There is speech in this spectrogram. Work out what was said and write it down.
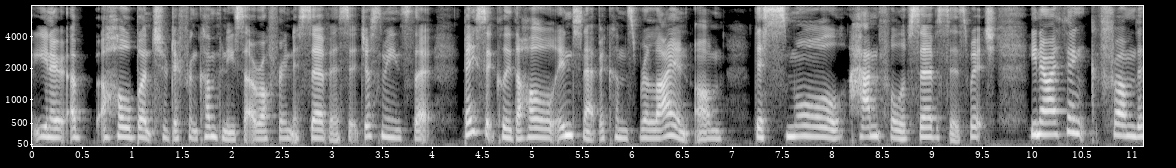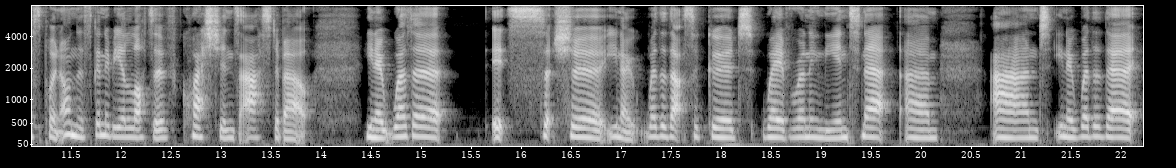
you know a, a, whole bunch of different companies that are offering this service. It just means that basically the whole internet becomes reliant on this small handful of services. Which you know I think from this point on, there's going to be a lot of questions asked about you know whether it's such a you know whether that's a good way of running the internet. Um, and you know whether there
